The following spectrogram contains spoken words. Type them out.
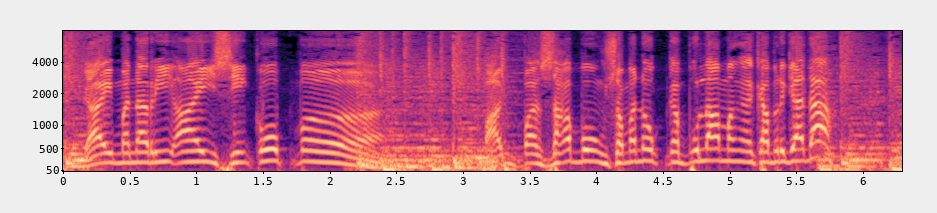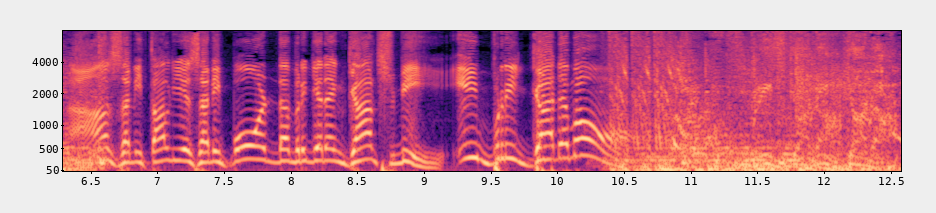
Kay Manari ay sikop uh, pagpasabong sa manok nga pula mga kabrigada. Ah, sa detalye sa report na Brigada Gatsby, ibrigada mo! Brigada.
